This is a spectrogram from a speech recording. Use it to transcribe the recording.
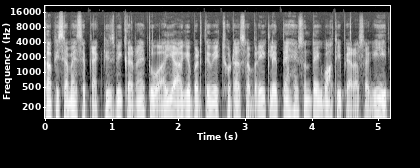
काफ़ी समय से प्रैक्टिस भी कर रहे हैं तो आइए आगे बढ़ते हुए एक छोटा सा ब्रेक लेते हैं, सुनते हैं एक बहुत ही प्यारा सा गीत।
